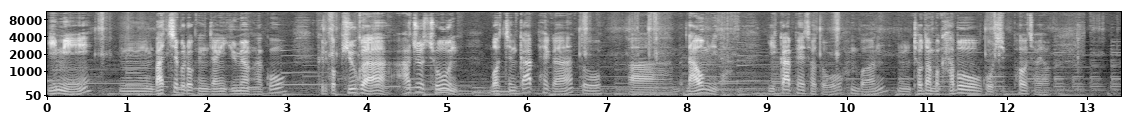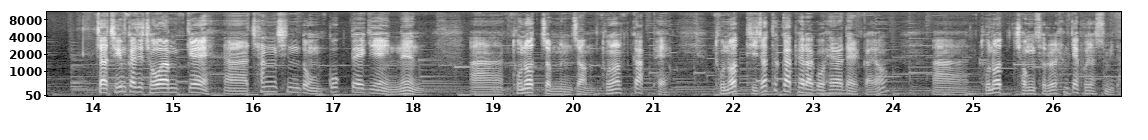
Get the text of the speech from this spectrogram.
이미 음, 맛집으로 굉장히 유명하고 그리고 뷰가 아주 좋은 멋진 카페가 또 아, 나옵니다. 이 카페에서도 한번 음, 저도 한번 가보고 싶어져요. 자, 지금까지 저와 함께 아, 창신동 꼭대기에 있는 아, 도넛 전문점, 도넛 카페, 도넛 디저트 카페라고 해야 될까요? 아, 도넛 정수를 함께 보셨습니다.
